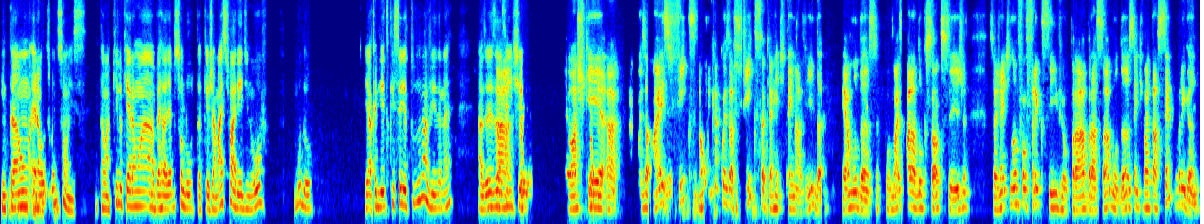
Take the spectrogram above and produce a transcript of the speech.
Então, eram outras condições. Então, aquilo que era uma verdade absoluta, que eu jamais faria de novo, mudou. E acredito que seja tudo na vida, né? Às vezes a ah, gente. Eu acho que a, coisa mais fixa, a única coisa fixa que a gente tem na vida é a mudança. Por mais paradoxal que seja, se a gente não for flexível para abraçar a mudança, a gente vai estar sempre brigando.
